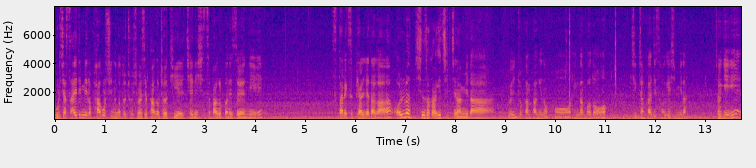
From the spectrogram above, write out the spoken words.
우리 차 사이드미러 박을 수 있는 것도 조심하세요. 방금 저 뒤에 제네시스 박을 뻔했어요 형님. 스타렉스 피하려다가 얼른 신속하게 직진합니다. 왼쪽 깜빡이 놓고 횡단보도 직전까지 서 계십니다. 저기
